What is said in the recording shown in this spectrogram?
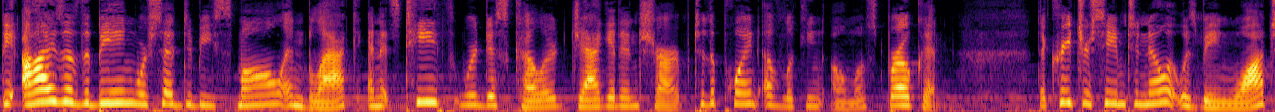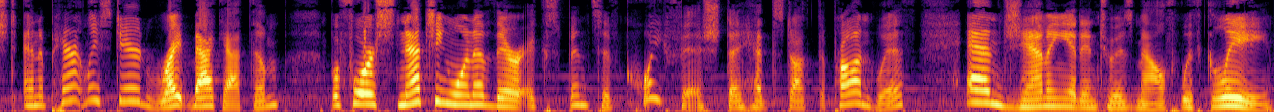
The eyes of the being were said to be small and black, and its teeth were discolored, jagged, and sharp to the point of looking almost broken. The creature seemed to know it was being watched and apparently stared right back at them before snatching one of their expensive koi fish they had stocked the pond with and jamming it into his mouth with glee.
